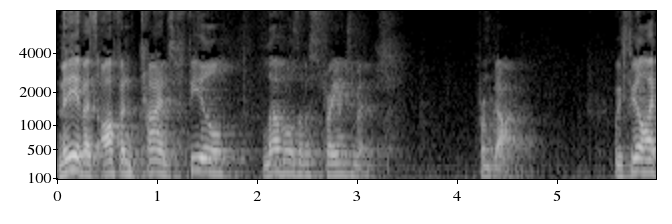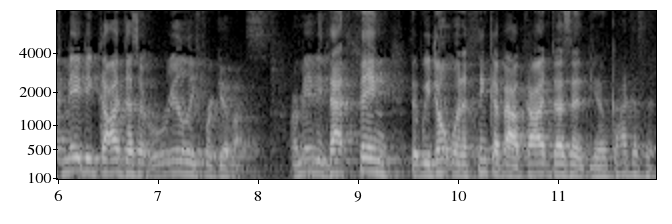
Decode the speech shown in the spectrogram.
many of us oftentimes feel levels of estrangement from God. We feel like maybe God doesn't really forgive us. Or maybe that thing that we don't want to think about, God doesn't, you know, God doesn't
